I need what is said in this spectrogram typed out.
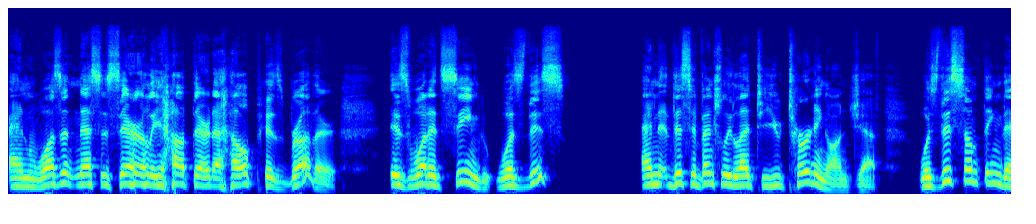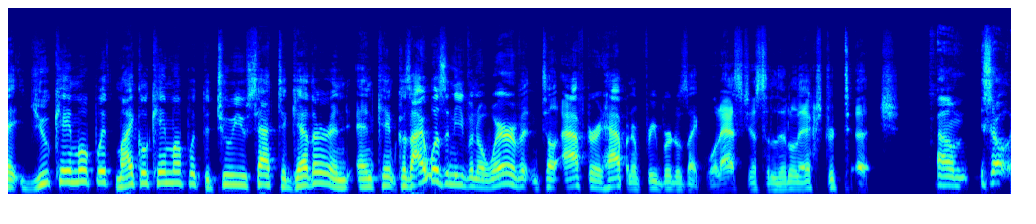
and wasn't necessarily out there to help his brother, is what it seemed. Was this, and this eventually led to you turning on Jeff. Was this something that you came up with? Michael came up with the two of you sat together and and came because I wasn't even aware of it until after it happened. And Freebird was like, "Well, that's just a little extra touch." Um, so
